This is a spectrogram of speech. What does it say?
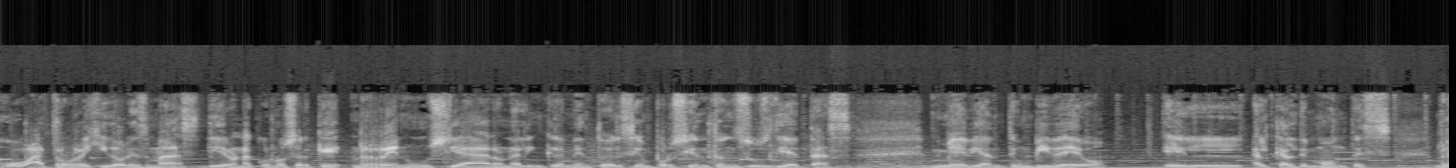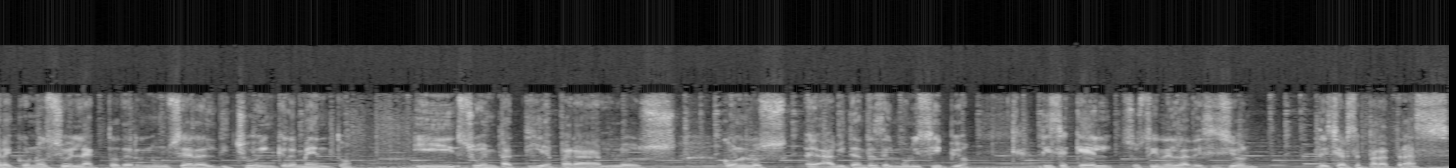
cuatro regidores más dieron a conocer que renunciaron al incremento del 100% en sus dietas mediante un video el alcalde Montes reconoció el acto de renunciar al dicho incremento y su empatía para los con los eh, habitantes del municipio. Dice que él sostiene la decisión de echarse para atrás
